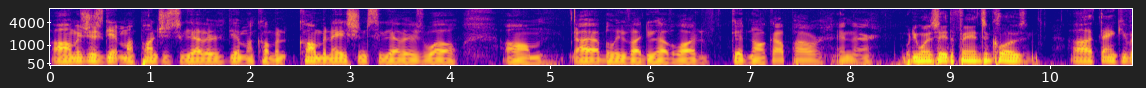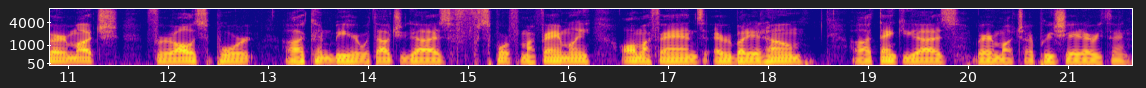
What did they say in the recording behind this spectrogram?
Um, it's just getting my punches together, getting my com- combinations together as well. Um, I, I, believe I do have a lot of good knockout power in there. What do you want to say to the fans in closing? Uh, thank you very much for all the support. Uh, I couldn't be here without you guys. F- support from my family, all my fans, everybody at home. Uh, thank you guys very much. I appreciate everything.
